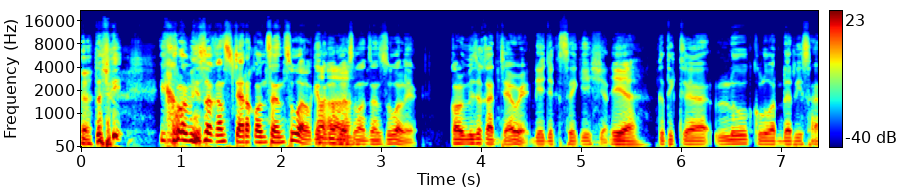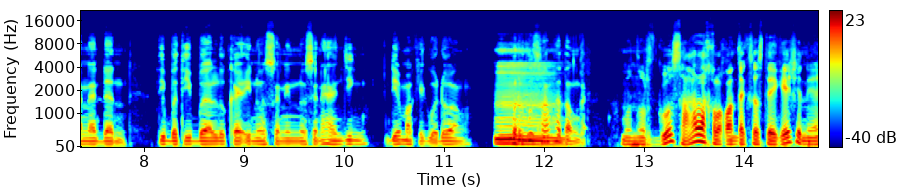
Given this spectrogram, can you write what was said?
Tapi kalau misalkan secara konsensual kita Ah, ngebahas ah. konsensual ya. Kalau misalkan cewek diajak ke staycation, Iya. ketika lu keluar dari sana dan tiba-tiba lu kayak innocent innocent anjing, dia make gue doang. Hmm. Menurut salah atau enggak? Menurut gue salah kalau konteks staycation ya.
